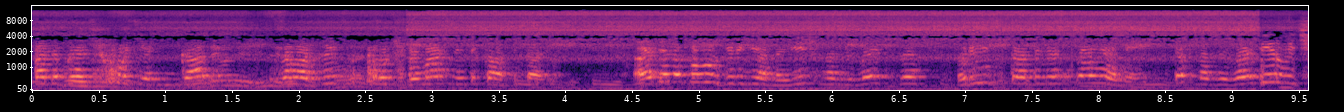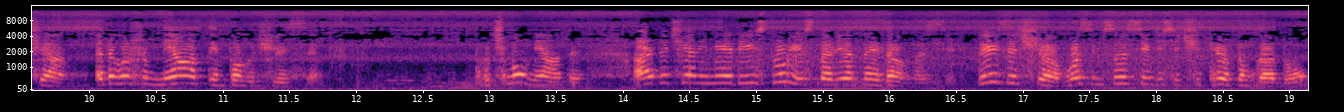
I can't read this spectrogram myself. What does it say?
подобрать хоть один газ, заложить прочь бумажный канцлер. А это на полу деревянная вещь называется для соломи. Так называется. Первый чан. Это больше мятым получился. Почему мятый? А этот чан имеет историю столетней давности. В 1874 году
